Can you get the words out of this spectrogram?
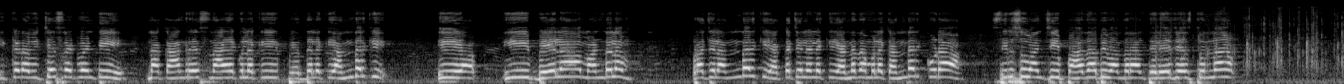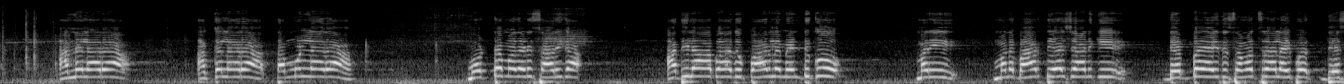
ఇక్కడ విచ్చేసినటువంటి నా కాంగ్రెస్ నాయకులకి పెద్దలకి అందరికీ ఈ ఈ బేలా మండలం ప్రజలందరికీ అక్క చెల్లెలకి అన్నదమ్ములకి అందరికి కూడా సిరుసు వంచి పాదాభివందనాలు తెలియజేస్తున్నా. అన్నలారా అక్కలారా తమ్ముళ్ళారా మొట్టమొదటిసారిగా ఆదిలాబాదు పార్లమెంటుకు మరి మన భారతదేశానికి డెబ్బై ఐదు సంవత్సరాలు అయిపో దేశ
